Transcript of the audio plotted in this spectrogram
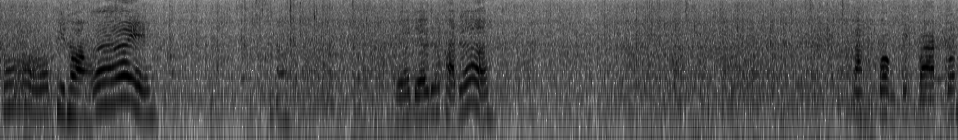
โอ้ พี่น้องเอ้ยเดี๋ยวเดี๋ยวเดี๋ยวค่ะเด้อตั้งกล้องเก็บบาทก่อน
